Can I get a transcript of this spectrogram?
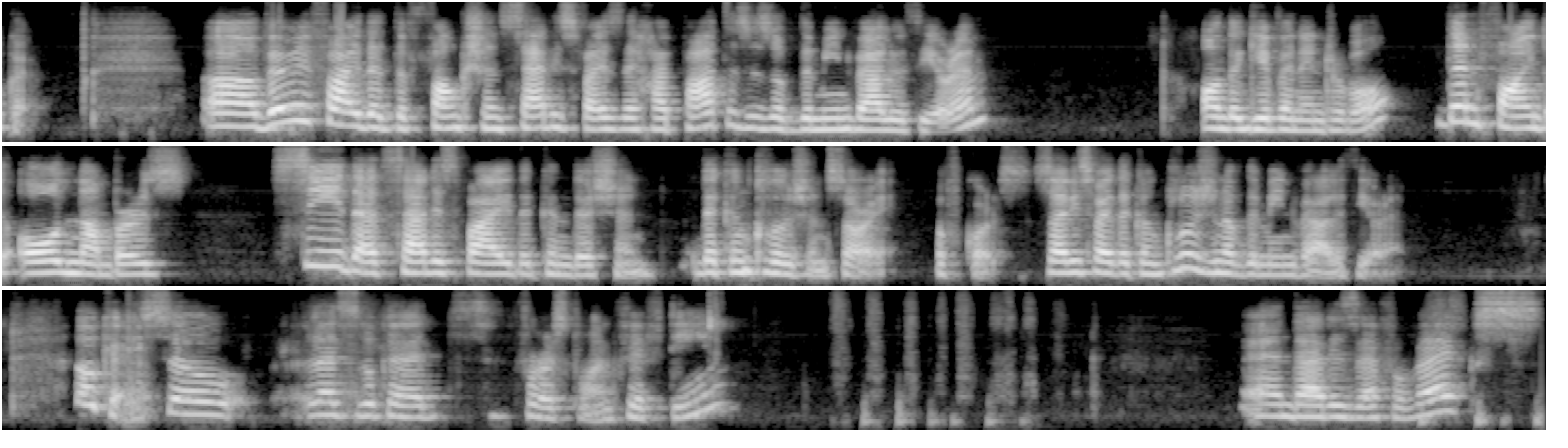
Okay. Uh, verify that the function satisfies the hypothesis of the mean value theorem on the given interval. Then find all numbers C that satisfy the condition, the conclusion, sorry, of course, satisfy the conclusion of the mean value theorem. Okay, so let's look at first one, 15. And that is f of x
